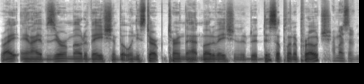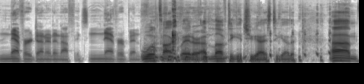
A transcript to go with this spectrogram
right? And I have zero motivation. But when you start to turn that motivation into a discipline approach, I must have never done it enough. It's never been. we'll talk later. I'd love to get you guys together. Um,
